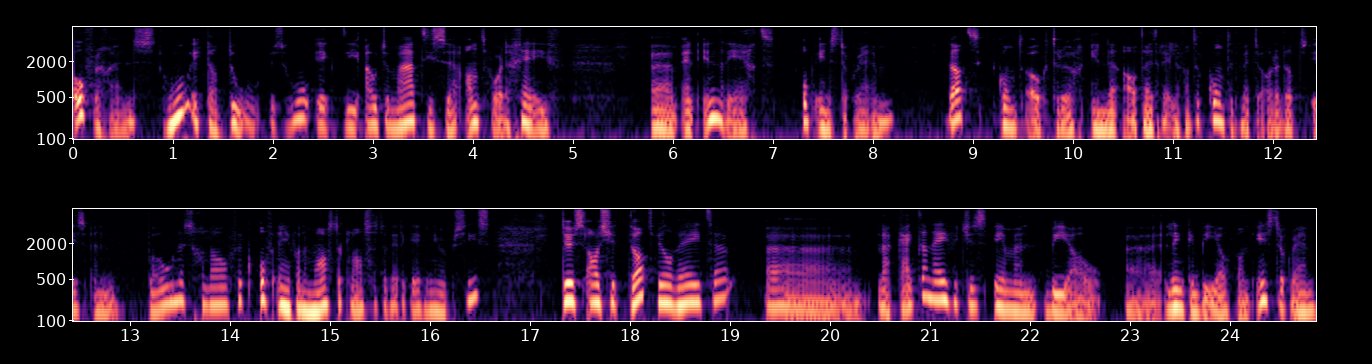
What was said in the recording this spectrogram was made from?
Overigens, hoe ik dat doe, dus hoe ik die automatische antwoorden geef um, en inricht op Instagram, dat komt ook terug in de altijd relevante content methode. Dat is een bonus, geloof ik, of een van de masterclasses, dat weet ik even niet meer precies. Dus als je dat wil weten, uh, nou, kijk dan eventjes in mijn bio, uh, link in bio van Instagram,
